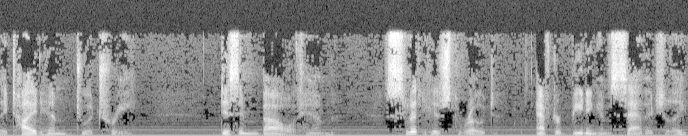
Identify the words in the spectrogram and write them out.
They tied him to a tree, disemboweled him, slit his throat after beating him savagely,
